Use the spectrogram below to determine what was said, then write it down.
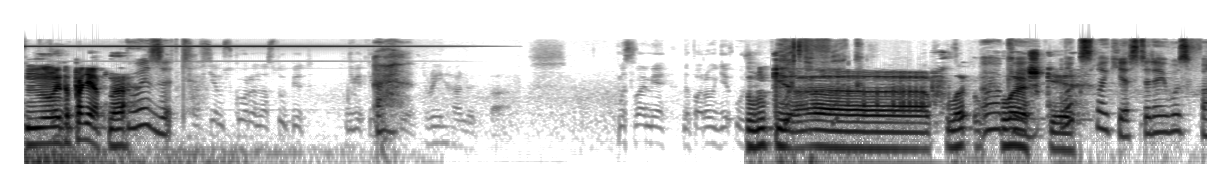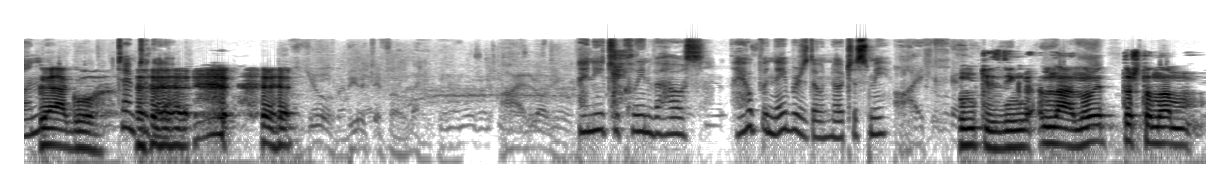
Ну, это понятно. Who is it? Совсем скоро наступит 2000. Мы с вами на пороге уже Сумки, э, флешки, гагу. I need to clean the house. I hope the neighbors don't notice me. Сумки с деньгами. На, ну это то, что нам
